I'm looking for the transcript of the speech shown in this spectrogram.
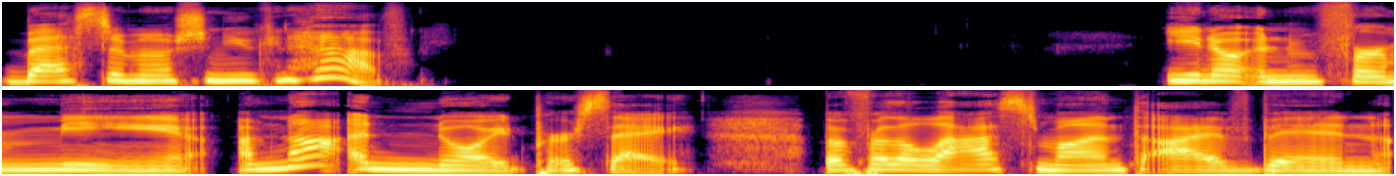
best emotion you can have. You know, and for me, I'm not annoyed per se, but for the last month, I've been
